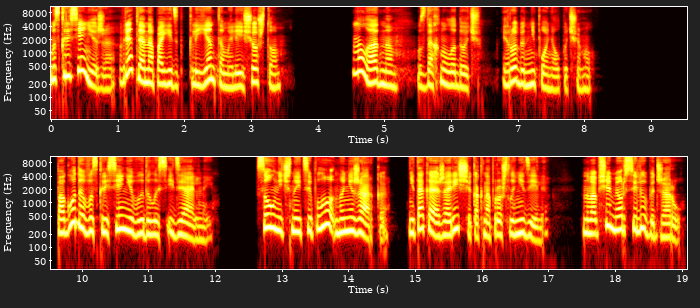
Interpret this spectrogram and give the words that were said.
воскресенье же, вряд ли она поедет к клиентам или еще что. Ну ладно, вздохнула дочь и Робин не понял, почему. Погода в воскресенье выдалась идеальной. Солнечно и тепло, но не жарко. Не такая жарища, как на прошлой неделе. Но вообще Мерси любит жару.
